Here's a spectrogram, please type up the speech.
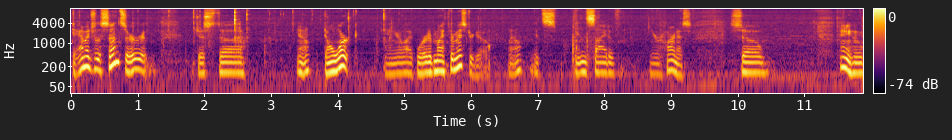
damage the sensor, it just, uh, you know, don't work. And you're like, where did my thermistor go? Well, it's inside of your harness. So, anywho,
